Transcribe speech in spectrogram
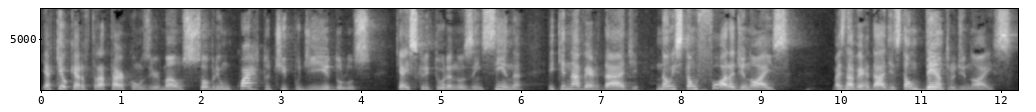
E aqui eu quero tratar com os irmãos sobre um quarto tipo de ídolos que a Escritura nos ensina e que, na verdade, não estão fora de nós, mas, na verdade, estão dentro de nós.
